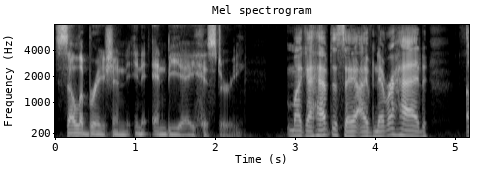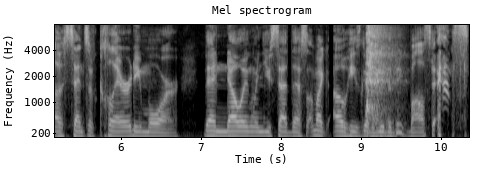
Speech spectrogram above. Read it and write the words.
celebration in NBA history. Mike, I have to say, I've never had a sense of clarity more than knowing when you said this. I'm like, oh, he's going to do the big balls dance.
